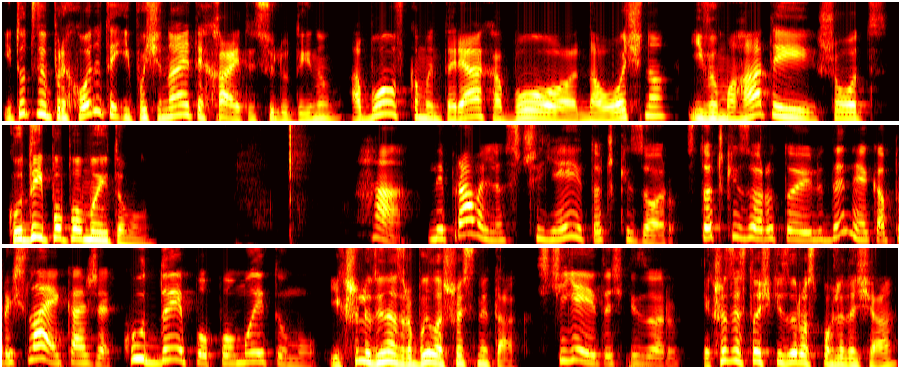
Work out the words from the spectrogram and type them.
І тут ви приходите і починаєте хаяти цю людину або в коментарях, або наочно, і вимагати, що от куди по помитому. Ха, неправильно з чиєї точки зору? З точки зору тої людини, яка прийшла і каже, куди по помитому? Якщо людина зробила щось не так. З чиєї точки зору? Якщо це з точки зору споглядача,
